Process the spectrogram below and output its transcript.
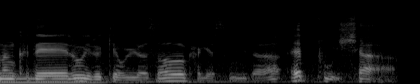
반응 그대로 이렇게 올려서 가겠습니다. F 샵.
